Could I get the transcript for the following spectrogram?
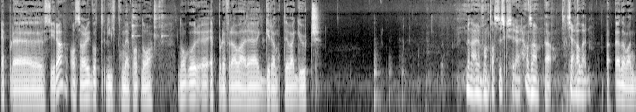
eplesyra, og så har de gått litt mer på at nå, nå går eh, eplet fra å være grønt til å være gult. Men det er jo en fantastisk her. Altså, Ja, kjære all verden. Ja, det, var en,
